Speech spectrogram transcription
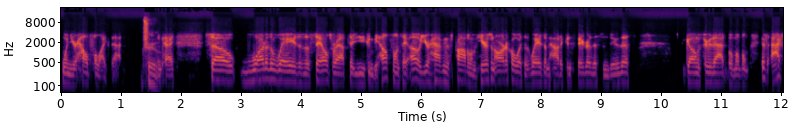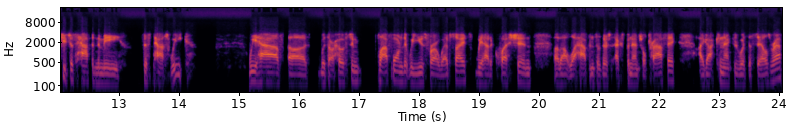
when you're helpful like that. True. Okay. So, what are the ways as a sales rep that you can be helpful and say, oh, you're having this problem. Here's an article with the ways on how to configure this and do this. Going through that, boom, boom, boom. This actually just happened to me this past week. We have, uh, with our hosting platform that we use for our websites, we had a question about what happens if there's exponential traffic. I got connected with the sales rep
